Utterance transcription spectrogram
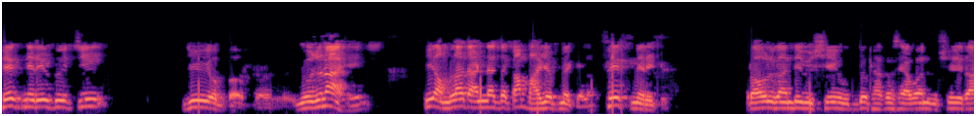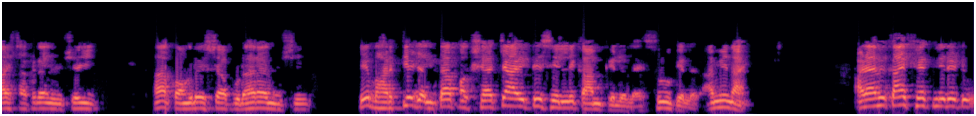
फेक नेरेटिव्हची जी योजना आहे ती अंमलात आणण्याचं काम भाजपने केलं. फेक नेरेटिव्ह राहुल गांधी विषयी उद्धव ठाकरे साहेबांविषयी राज ठाकरेंविषयी हा काँग्रेसच्या पुढाऱ्यांविषयी. हे भारतीय जनता पक्षाच्या आय टी सेलने काम केलेलं आहे सुरू केलं आम्ही नाही. आणि आम्ही काय फेक निरेटिव्ह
